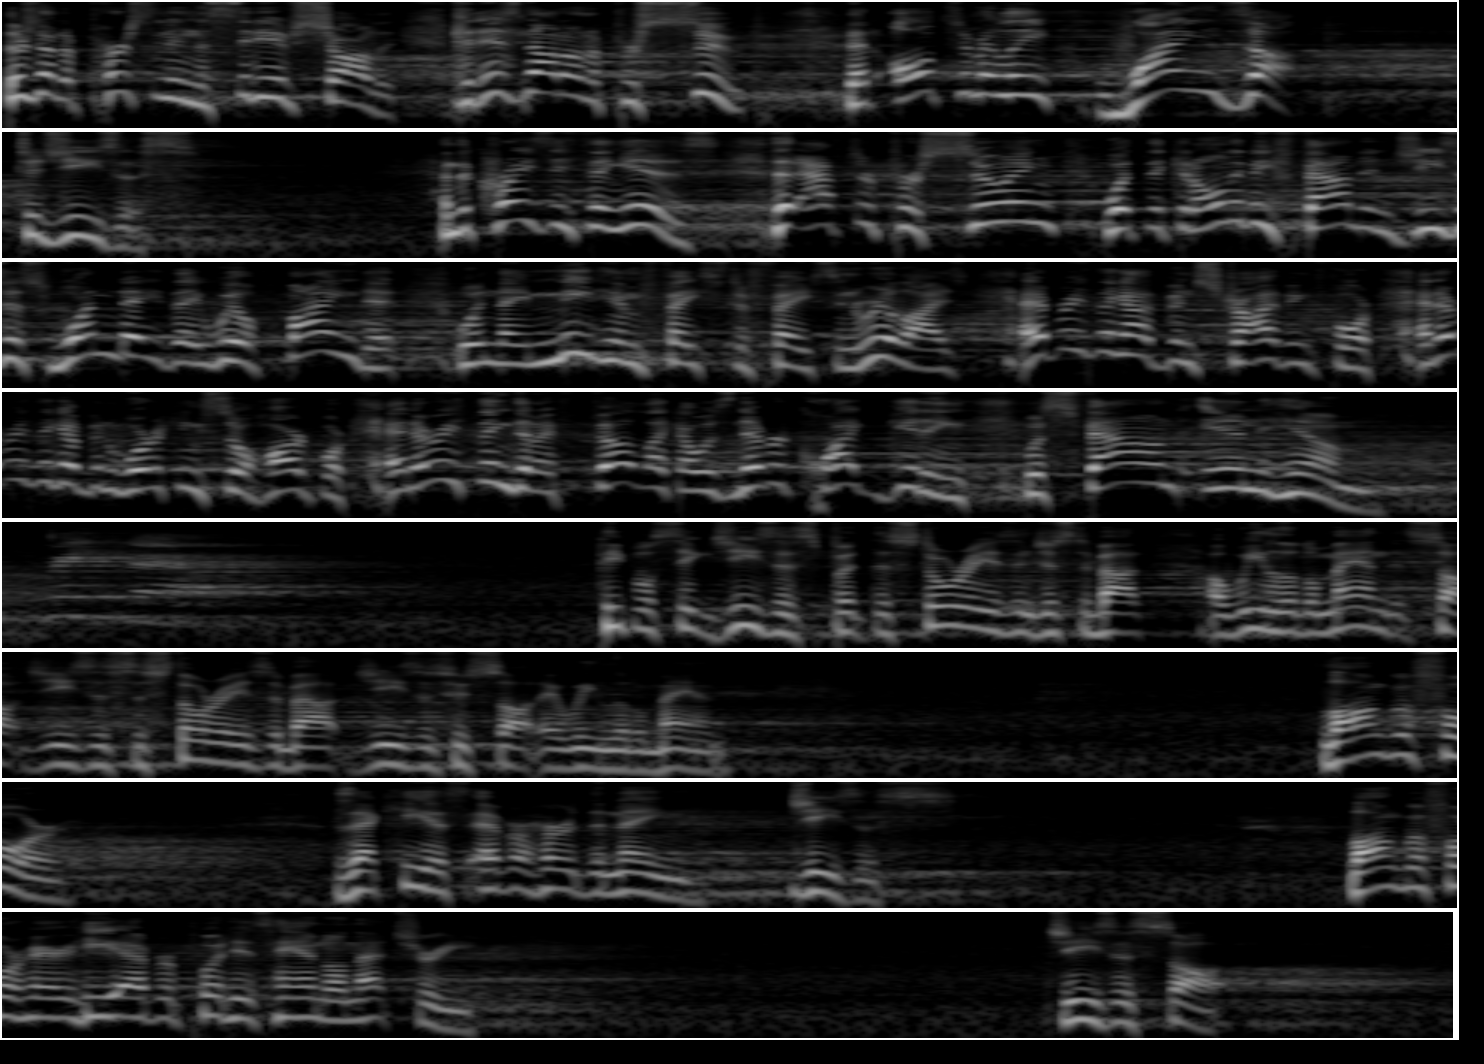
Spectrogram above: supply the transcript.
There's not a person in the city of Charlotte that is not on a pursuit that ultimately winds up to Jesus. And the crazy thing is that after pursuing what that can only be found in Jesus, one day they will find it when they meet him face to face and realize everything I've been striving for and everything I've been working so hard for and everything that I felt like I was never quite getting was found in him. People seek Jesus, but the story isn't just about a wee little man that sought Jesus. The story is about Jesus who sought a wee little man. Long before Zacchaeus ever heard the name Jesus, long before he ever put his hand on that tree, Jesus sought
